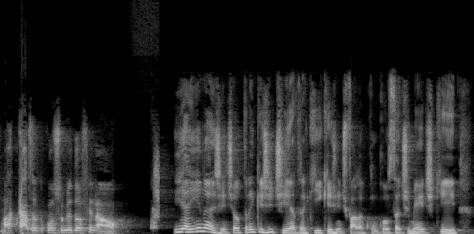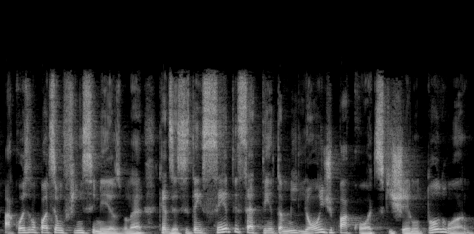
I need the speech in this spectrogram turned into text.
na casa do consumidor final. E aí, né, gente, é o trem que a gente entra aqui, que a gente fala constantemente que a coisa não pode ser um fim em si mesmo, né? Quer dizer, se tem 170 milhões de pacotes que chegam todo ano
